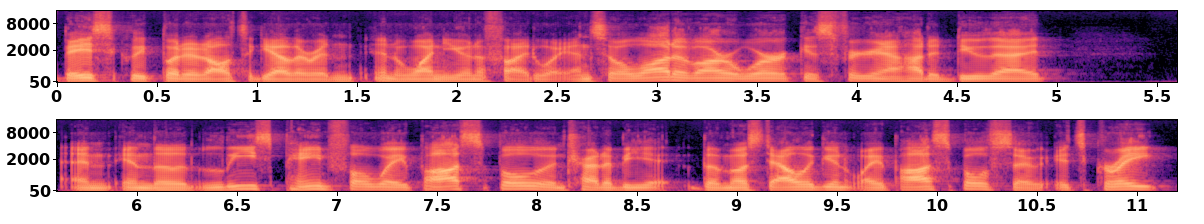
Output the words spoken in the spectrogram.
basically put it all together in, in one unified way. And so a lot of our work is figuring out how to do that and in the least painful way possible and try to be the most elegant way possible. So it's great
